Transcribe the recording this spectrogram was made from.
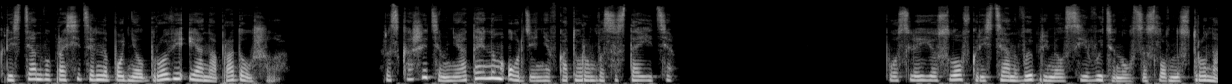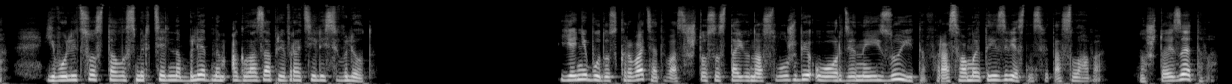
Кристиан вопросительно поднял брови, и она продолжила. «Расскажите мне о тайном ордене, в котором вы состоите». После ее слов Кристиан выпрямился и вытянулся, словно струна. Его лицо стало смертельно бледным, а глаза превратились в лед. «Я не буду скрывать от вас, что состою на службе у ордена иезуитов, раз вам это известно, Святослава. Но что из этого?»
